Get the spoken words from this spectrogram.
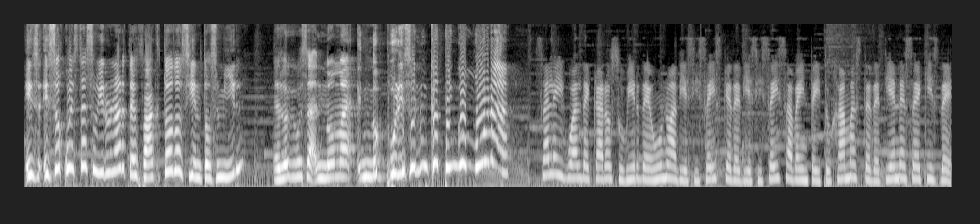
¿Es- ¿Eso cuesta subir un artefacto? ¿200 mil? Es lo que cuesta. No, ma no, por eso nunca tengo mora. Sale igual de caro subir de 1 a 16 que de 16 a 20 y tú jamás te detienes XD.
